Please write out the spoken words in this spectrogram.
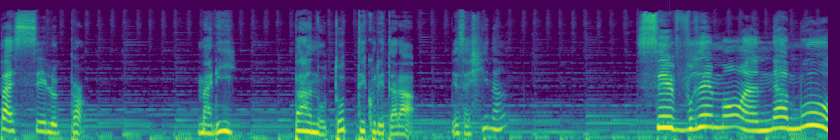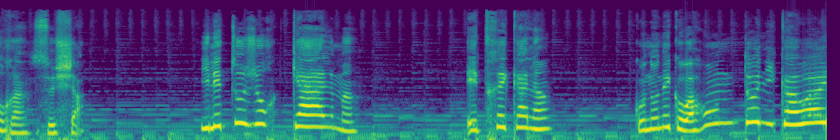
passais le pain. Marie, pan o totte kuretara yasashi na? C'est vraiment un amour, ce chat. Il est toujours calme et très câlin. この猫は本当に可愛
